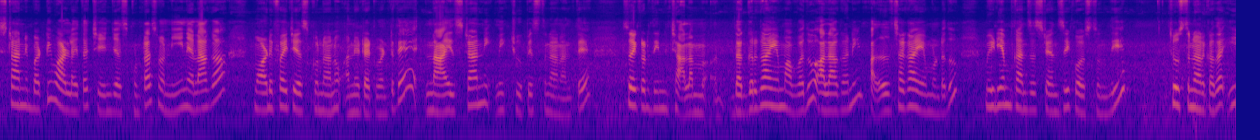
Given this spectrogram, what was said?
ఇష్టాన్ని బట్టి వాళ్ళైతే చేంజ్ చేసుకుంటా. సో నేను ఎలాగా మాడిఫై చేసుకున్నాను అనేటటువంటిదే నా ఇష్టాన్ని మీకు చూపిస్తున్నాను అంతే. సో ఇక్కడ దీన్ని చాలా దగ్గరగా ఏం అవ్వదు అలాగని పల్చగా ఏముండదు మీడియం కన్సిస్టెన్సీకి వస్తుంది. చూస్తున్నారు కదా ఈ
